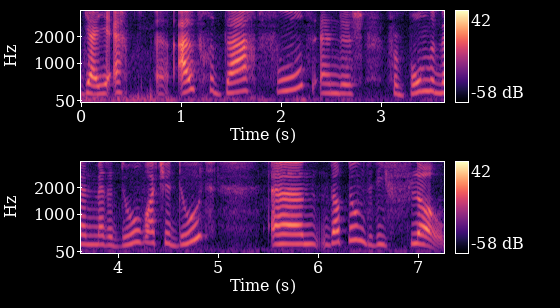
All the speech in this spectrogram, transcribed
ja, je echt uh, uitgedaagd voelt en dus verbonden bent met het doel wat je doet, um, dat noemde die flow.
